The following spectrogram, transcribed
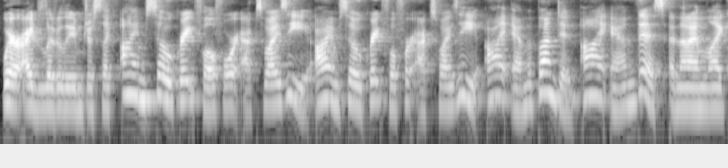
where I literally am just like, I am so grateful for XYZ. I am so grateful for XYZ. I am abundant. I am this. And then I'm like,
